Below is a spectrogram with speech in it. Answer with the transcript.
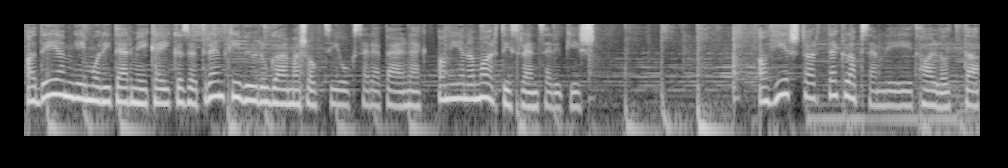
A DMG Mori termékei között rendkívül rugalmas opciók szerepelnek, amilyen a Martis rendszerük is. A Hírstart tech lapszemléjét hallotta.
